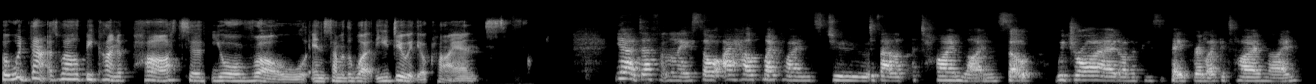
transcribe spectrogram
but would that as well be kind of part of your role in some of the work that you do with your clients? Yeah, definitely. So I help my clients to develop a timeline. So we draw out on a piece of paper like a timeline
